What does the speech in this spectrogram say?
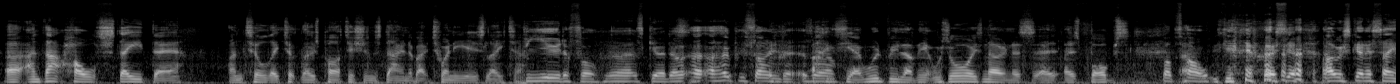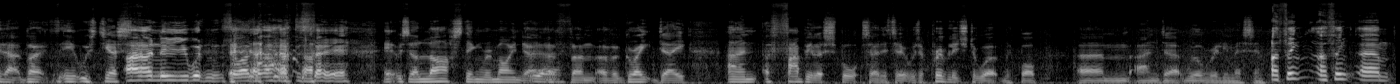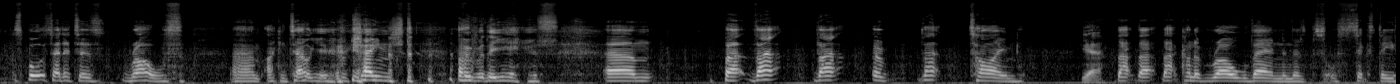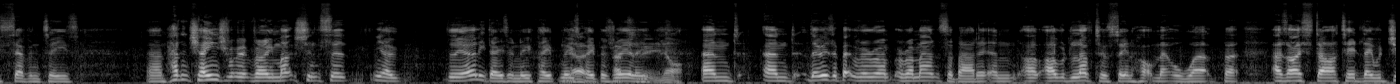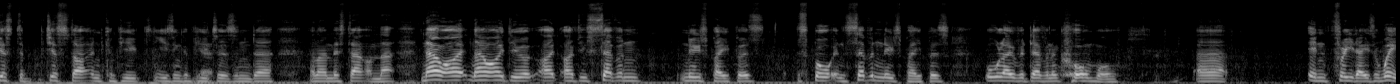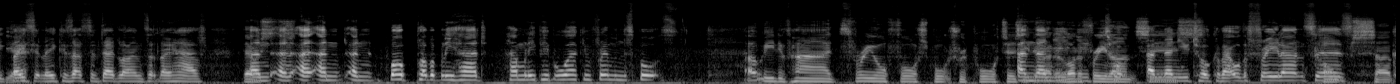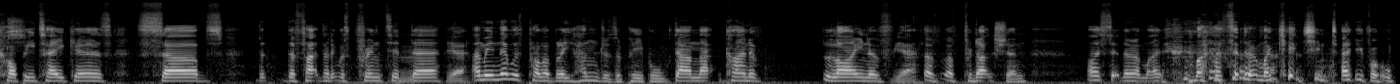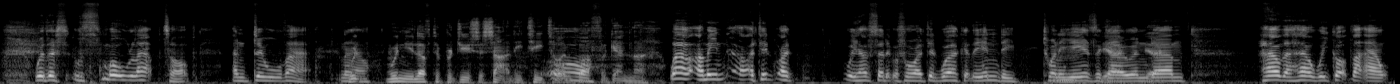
Uh, and that hole stayed there until they took those partitions down about 20 years later. Beautiful. No, that's good. I, I- I hope you signed it as well. yeah, it would be lovely. It was always known as uh, as Bob's. Bob's hole. Yeah, was, uh, I was going to say that, but it was just. I, I knew you wouldn't, so I I had to say it. It was a lasting reminder Yeah. of um, of a great day and a fabulous sports editor. It was a privilege to work with Bob, um, and uh, we'll really miss him. I think I think um, sports editors' roles, um, I can tell you, have changed over the years. Um, but that that uh, that time, Yeah, that, that that kind of role then in the sort of sixties, seventies, um, hadn't changed very, much since uh, you know the early days of newspaper, No, newspapers, really not. and and there is a bit of a, rom- a romance about it, and I, I would love to have seen hot metal work, but as I started, they were just just starting compute using computers, and uh, and I missed out on that. Now I now I do I, I do seven newspapers, sport in seven newspapers all over Devon and Cornwall, uh, in three days a week, Yeah. basically, because that's the deadlines that they have. And, There's- and and and Bob probably had how many people working for him in the sports Oh, he'd have had three or four sports reporters. and he'd then you, a lot of freelancers. talk, and then you talk about all the freelancers, subs. copy takers, subs, the, the fact that it was printed Mm, there. yeah. I mean, there was probably hundreds of people down that kind of line of Yeah. of, of production. I sit there at my, my I sit there at my kitchen table with a, with a small laptop and do all that Would, now. wouldn't you love to produce a Saturday tea time Oh. buff again, though? Well, I mean, I did. I, we have said it before. I did work at the Indie 20 Mm, years ago, yeah, and yeah. Um, how the hell we got that out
